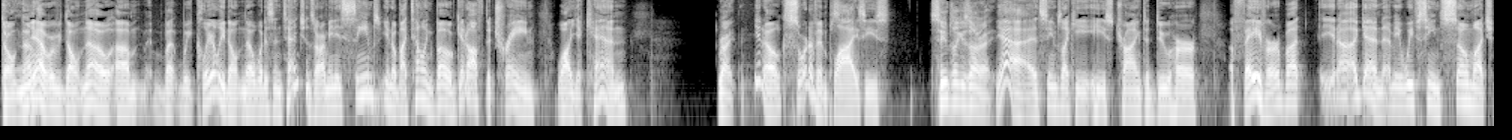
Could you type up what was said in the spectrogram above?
Don't know. Yeah, we don't know, um, but we clearly don't know what his intentions are. I mean, it seems you know by telling Bo get off the train while you can, Right. you know, sort of implies he's Seems like he's all right. yeah. It seems like he he's trying to do her a favor, but you know, again, I mean, we've seen so much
